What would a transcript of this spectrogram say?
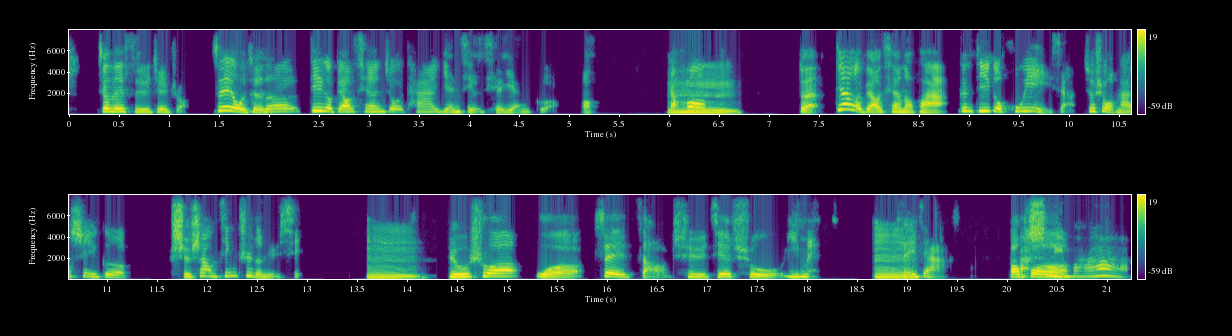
就类似于这种。所以我觉得第一个标签就它严谨且严格哦。然后嗯对第二个标签的话，跟第一个呼应一下，就是我妈是一个时尚精致的女性。嗯比如说，我最早去接触医美、嗯，美甲，包啊，是你括妈，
